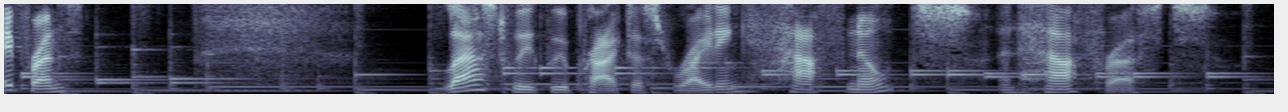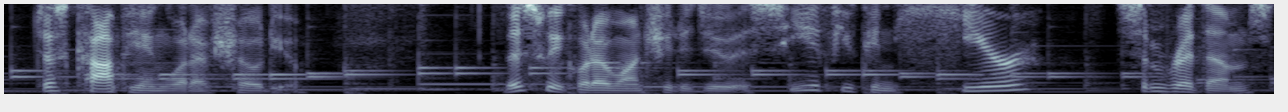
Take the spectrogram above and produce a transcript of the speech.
Hey, friends. Last week we practiced writing half notes and half rests, just copying what I've showed you. This week, what I want you to do is see if you can hear some rhythms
